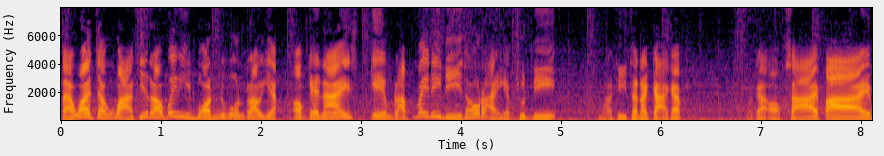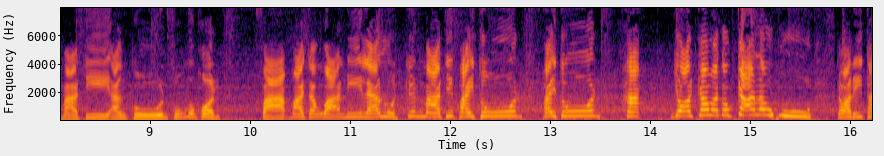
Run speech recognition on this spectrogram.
แต่ว่าจังหวะที่เราไม่มีบอลทุกคนเรายังออแกไนซ์เกมรับไม่ได้ดีเท่าไหร่ครับชุดนี้ มาที่ธนากาครับธนากาออกซ้ายไปมาที่อังกูลฟุ้งมงคล ฝากมาจังหวะนี้แล้วหลุดขึ้นมาที่ไพฑูรย์ไพฑูรย์หัก ยอดเข้ามาตรงกลางแล้วหูจังหวะนี้ธ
